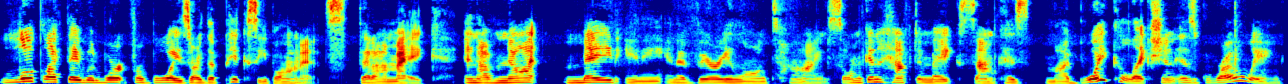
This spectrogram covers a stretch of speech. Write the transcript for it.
look like they would work for boys are the pixie bonnets that I make. And I've not made any in a very long time. So I'm going to have to make some because my boy collection is growing.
